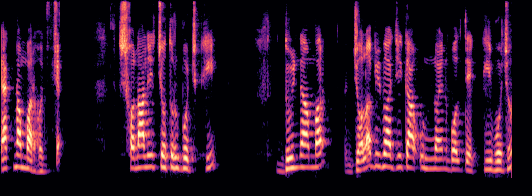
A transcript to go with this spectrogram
এক নম্বর হচ্ছে, সোনালী চতুর্ভুজ কি? দুই নম্বর, জলবিভাজিকা উন্নয়ন বলতে কি বোঝো?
